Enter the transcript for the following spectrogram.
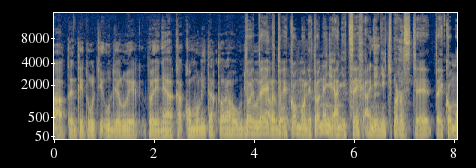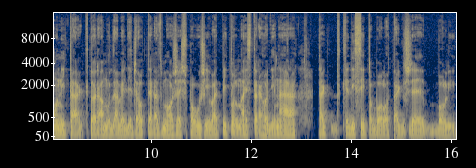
a ten titul ti udeluje, to je nejaká komunita, ktorá ho udeluje? To, to, je, alebo... to je komunita, to není ani cech, ani nič, proste to je komunita, ktorá mu dá vedieť, že odteraz môžeš používať titul majstra hodinára. Tak kedysi to bolo tak, že boli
